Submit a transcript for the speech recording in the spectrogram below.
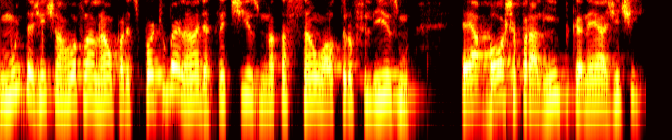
Muita gente na rua falando, não, paradesporto Uberlândia, atletismo, natação, alterofilismo, é a bocha paralímpica, né? A gente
